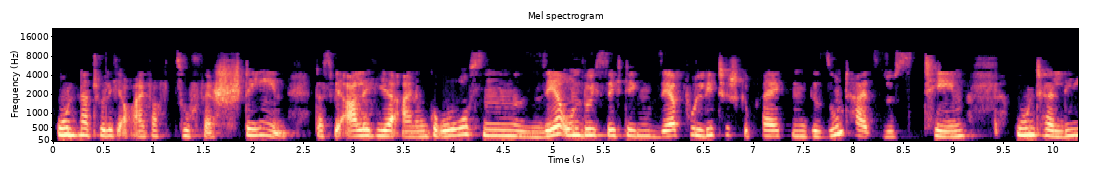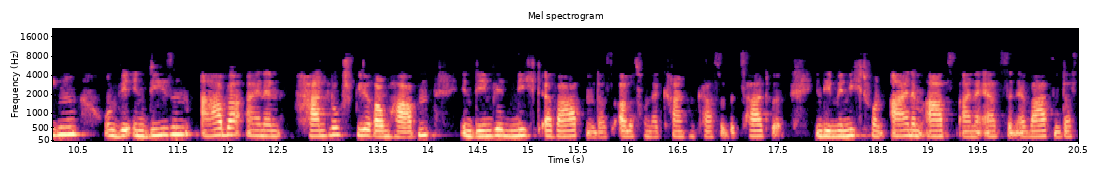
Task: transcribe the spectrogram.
und natürlich auch einfach zu verstehen, dass wir alle hier einem großen, sehr undurchsichtigen, sehr politisch geprägten Gesundheitssystem unterliegen und wir in diesem aber einen Handlungsspielraum haben, in dem wir nicht erwarten, dass alles von der Krankenkasse bezahlt wird, in dem wir nicht von einem Arzt, einer Ärztin erwarten, dass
